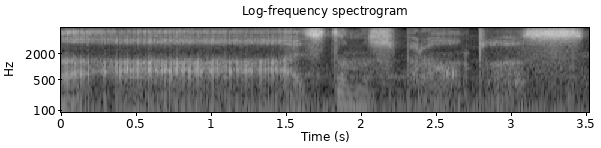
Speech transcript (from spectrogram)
ah, estamos prontos.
